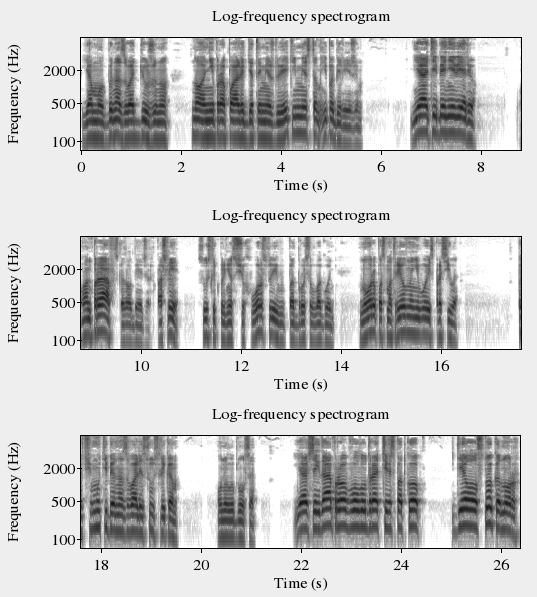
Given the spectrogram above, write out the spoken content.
Я мог бы назвать дюжину, но они пропали где-то между этим местом и побережьем. Я тебе не верю. Он прав, сказал Беджер. Пошли. Суслик принес еще хворосту и подбросил в огонь. Нора посмотрела на него и спросила. «Почему тебя назвали сусликом?» Он улыбнулся. «Я всегда пробовал удрать через подкоп. Делал столько нор,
